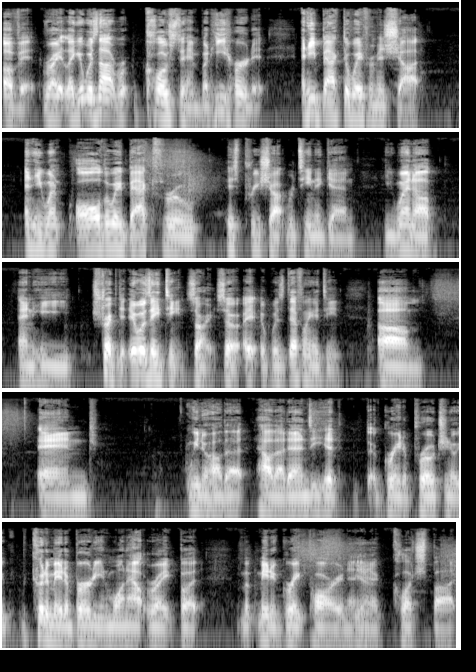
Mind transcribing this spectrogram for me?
of it, right? Like it was not r- close to him, but he heard it, and he backed away from his shot, and he went all the way back through his pre-shot routine again. He went up and he stripped it. It was 18, sorry, so it, it was definitely 18. Um, and we know how that how that ends. He hit a great approach. You know, he could have made a birdie and won outright, but made a great par in a, in a clutch spot.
